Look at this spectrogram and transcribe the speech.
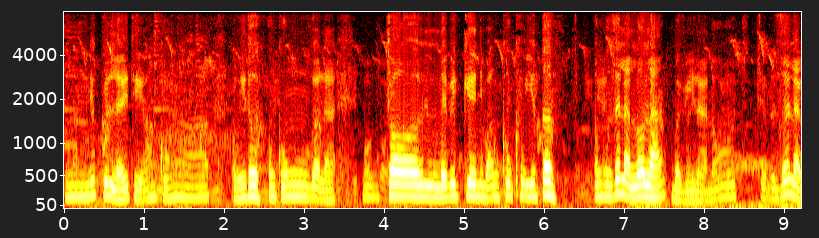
cũng nhất quyết lấy thì ông cũng ờ, đồng ý thôi ông cũng gọi là cho lấy bên kia nhưng mà ông cũng không yên tâm ông cũng rất là lo lắng bởi vì là nó rất là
